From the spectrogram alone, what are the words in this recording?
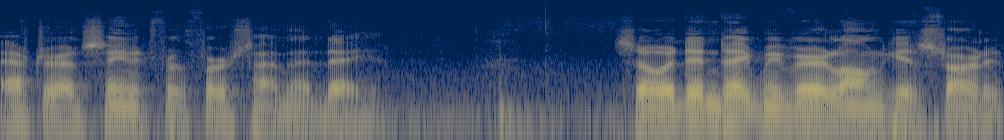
after I'd seen it for the first time that day. So it didn't take me very long to get started.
